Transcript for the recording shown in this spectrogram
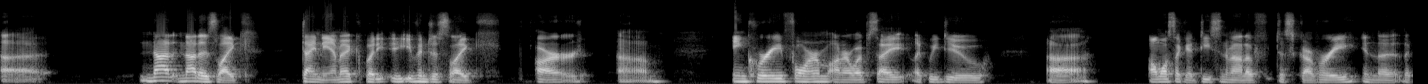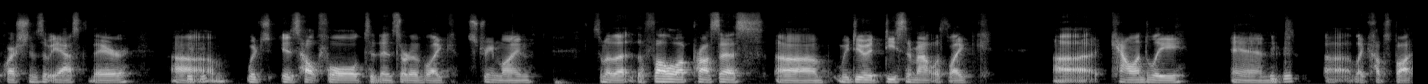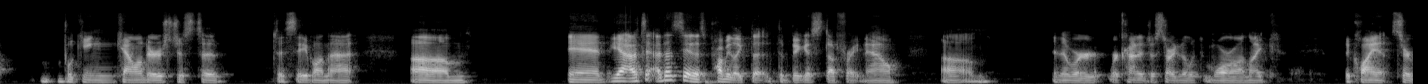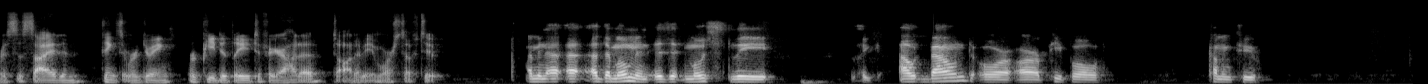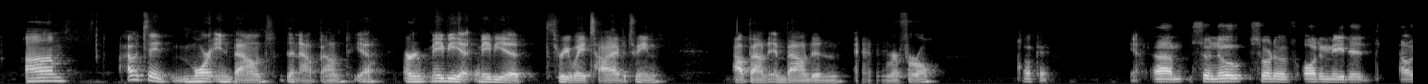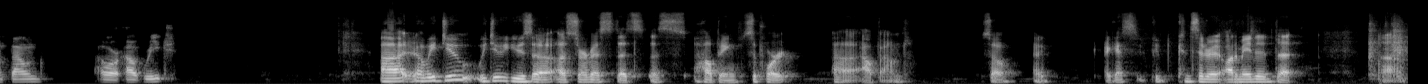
uh, not not as like dynamic, but even just like our um, inquiry form on our website, like we do uh, almost like a decent amount of discovery in the the questions that we ask there, um, mm-hmm. which is helpful to then sort of like streamline some of the the follow up process. Uh, we do a decent amount with like uh, Calendly and mm-hmm. uh, like HubSpot booking calendars just to to save on that. Um, and yeah, I'd say, I'd say that's probably like the the biggest stuff right now. Um, and then we're we're kind of just starting to look more on like the client services side and things that we're doing repeatedly to figure out how to to automate more stuff too. I mean, at, at the moment, is it mostly like outbound, or are people coming to you? Um, I would say more inbound than outbound. Yeah or maybe a, maybe a three way tie between outbound, inbound, and, and referral. Okay. Yeah. Um, so no sort of automated outbound or outreach. Uh, no, we do we do use a, a service that's that's helping support uh, outbound. So I, I guess you could consider it automated. That uh,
